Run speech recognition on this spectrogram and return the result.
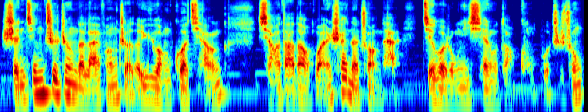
神经质症的来访者的欲望过强，想要达到完善的状态，结果容易陷入到恐怖之中。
